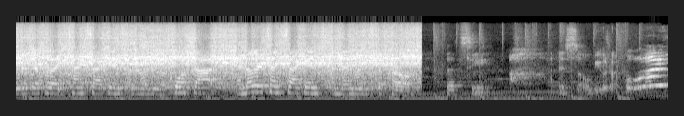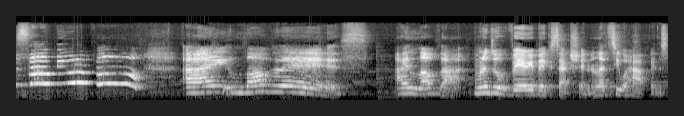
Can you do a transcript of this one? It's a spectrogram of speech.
Leave it there for like 10 seconds and then we'll do a cool shot, another 10 seconds, and then release the curl. Let's see. Oh, that is so beautiful. That is so beautiful. I love this. I love that. I'm gonna do a very big section and let's see what happens.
